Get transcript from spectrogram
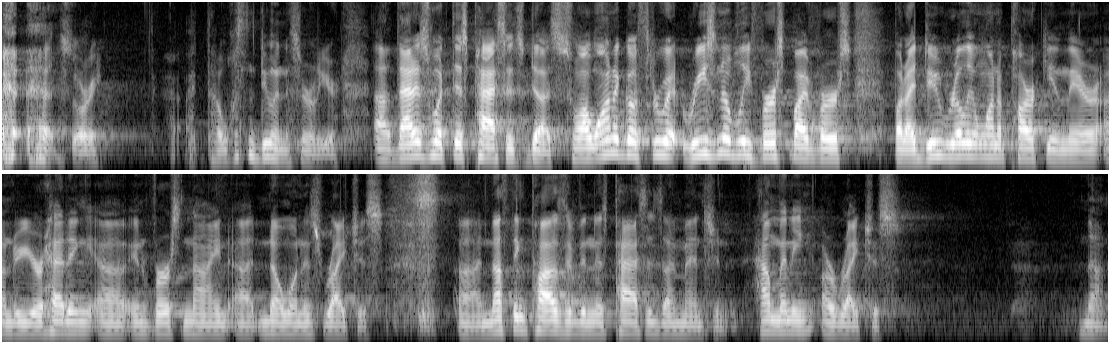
Sorry. I wasn't doing this earlier. Uh, that is what this passage does. So I want to go through it reasonably verse by verse, but I do really want to park in there under your heading uh, in verse 9 uh, no one is righteous. Uh, nothing positive in this passage I mentioned. How many are righteous? None.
